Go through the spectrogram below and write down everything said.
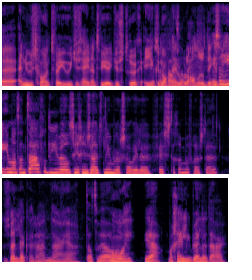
Uh, en nu is het gewoon twee uurtjes heen en twee uurtjes terug. En je kunt nog een heleboel andere dingen doen. Is er hier iemand aan tafel die wel zich in Zuid-Limburg zou willen vestigen, mevrouw Stuy? Het is wel lekker ruim daar, ja. Dat wel. Mooi. Ja, maar geen libellen daar.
